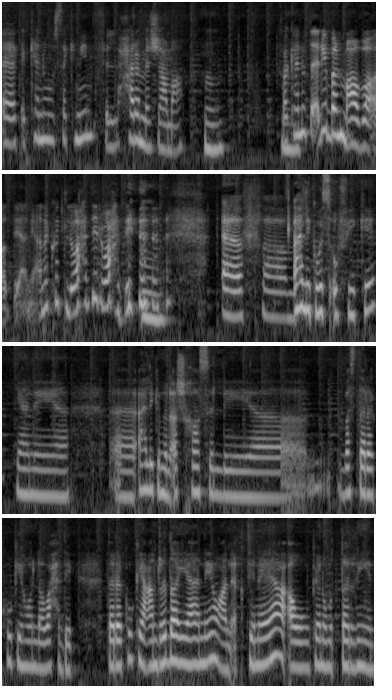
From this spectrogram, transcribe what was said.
آه، كانوا ساكنين في الحرم الجامعة. مم. فكانوا تقريبا مع بعض يعني. أنا كنت لوحدي لوحدي. آه، ف أهلك وثقوا فيكي؟ يعني آه، أهلك من الأشخاص اللي آه، بس تركوكي هون لوحدك. تركوكي عن رضا يعني وعن اقتناع أو كانوا مضطرين.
